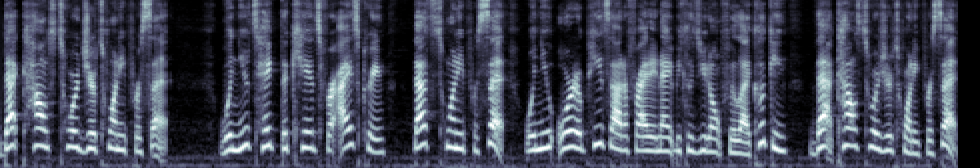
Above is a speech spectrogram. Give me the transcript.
that counts towards your 20%. When you take the kids for ice cream, that's 20%. When you order pizza on a Friday night because you don't feel like cooking, that counts towards your 20%.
